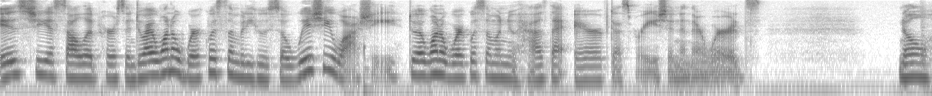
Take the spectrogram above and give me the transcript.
Is she a solid person? Do I want to work with somebody who's so wishy washy? Do I want to work with someone who has that air of desperation in their words? No,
